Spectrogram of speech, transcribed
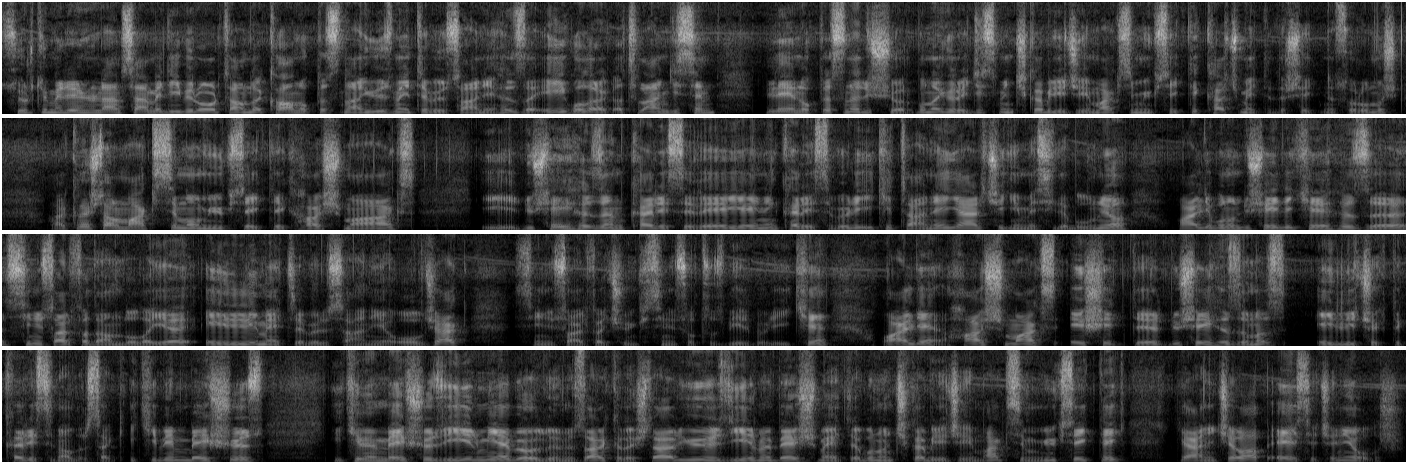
Sürtünmelerin önemsenmediği bir ortamda K noktasından 100 metre bölü saniye hızla eğik olarak atılan cisim L noktasına düşüyor. Buna göre cismin çıkabileceği maksimum yükseklik kaç metredir şeklinde sorulmuş. Arkadaşlar maksimum yükseklik H max e, düşey hızın karesi VY'nin karesi bölü 2 tane yer çekilmesiyle bulunuyor. O halde bunun düşeydeki hızı sinüs alfadan dolayı 50 metre bölü saniye olacak. Sinüs alfa çünkü sinüs 31 bölü 2. O halde H max eşittir. Düşey hızımız 50 çıktı. Karesini alırsak 2500. 2500'ü 20'ye böldüğümüz arkadaşlar 125 metre bunun çıkabileceği maksimum yükseklik. Yani cevap E seçeneği olur.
